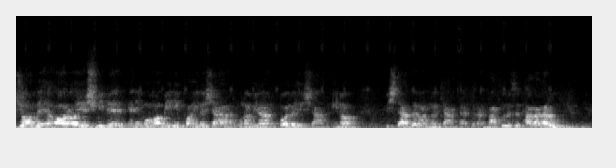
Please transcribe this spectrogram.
جامعه آرایش میده یعنی ماها میریم پایین شهر اونا میرن بالای شهر. اینا بیشتر دارن اونا کمتر دارن. مفهوم مثل طبقه رو وجود میاره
